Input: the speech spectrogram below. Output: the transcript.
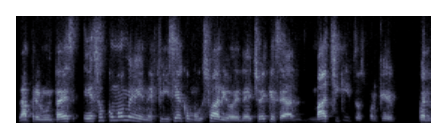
La pregunta es, ¿eso cómo me beneficia como usuario el hecho de que sean más chiquitos? Porque pues,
